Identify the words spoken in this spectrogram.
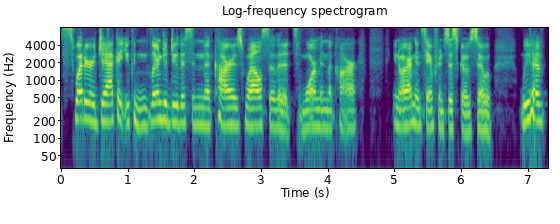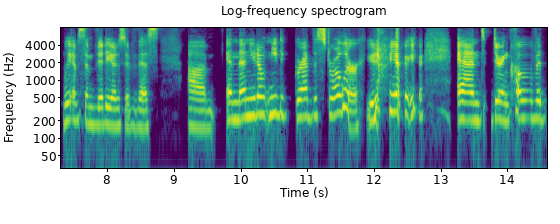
sweater or jacket, you can learn to do this in the car as well so that it's warm in the car. You know, I'm in San Francisco, so we have we have some videos of this. Um, and then you don't need to grab the stroller, you know. and during COVID,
